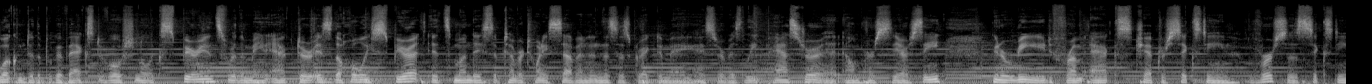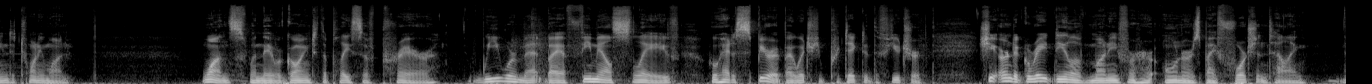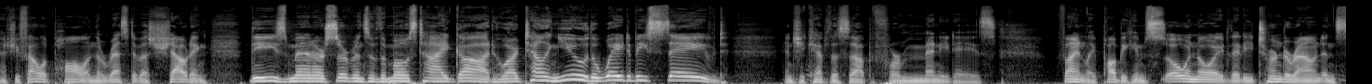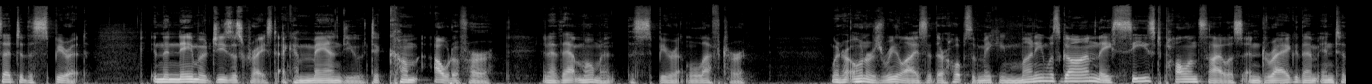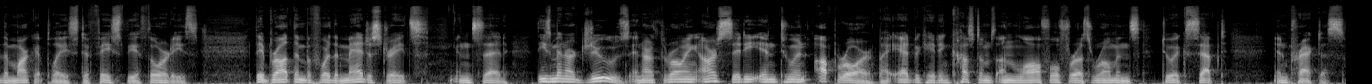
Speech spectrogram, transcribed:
Welcome to the Book of Acts devotional experience where the main actor is the Holy Spirit. It's Monday, September 27, and this is Greg DeMay. I serve as lead pastor at Elmhurst CRC. I'm going to read from Acts chapter 16, verses 16 to 21. Once, when they were going to the place of prayer, we were met by a female slave who had a spirit by which she predicted the future. She earned a great deal of money for her owners by fortune telling and she followed Paul and the rest of us, shouting, These men are servants of the Most High God, who are telling you the way to be saved. And she kept this up for many days. Finally, Paul became so annoyed that he turned around and said to the Spirit, In the name of Jesus Christ, I command you to come out of her. And at that moment, the Spirit left her. When her owners realized that their hopes of making money was gone, they seized Paul and Silas and dragged them into the marketplace to face the authorities. They brought them before the magistrates and said, These men are Jews and are throwing our city into an uproar by advocating customs unlawful for us Romans to accept and practice.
